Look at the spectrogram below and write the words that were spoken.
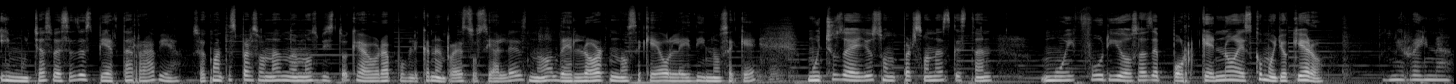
Y muchas veces despierta rabia. O sea, ¿cuántas personas no hemos visto que ahora publican en redes sociales, ¿no? De Lord no sé qué o Lady no sé qué. Muchos de ellos son personas que están muy furiosas de por qué no es como yo quiero. Pues mi reina,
